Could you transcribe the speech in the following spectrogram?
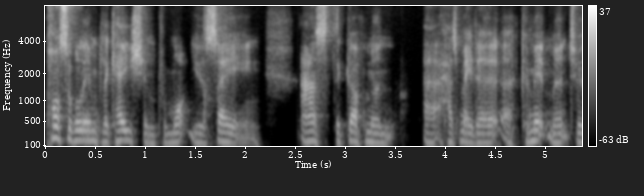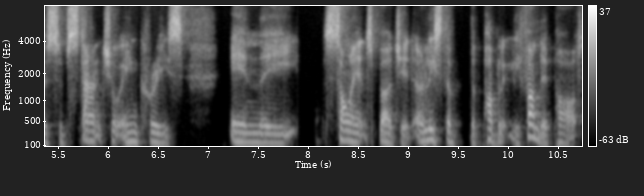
possible implication from what you're saying, as the government uh, has made a, a, commitment to a substantial increase in the science budget, or at least the, the publicly funded part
